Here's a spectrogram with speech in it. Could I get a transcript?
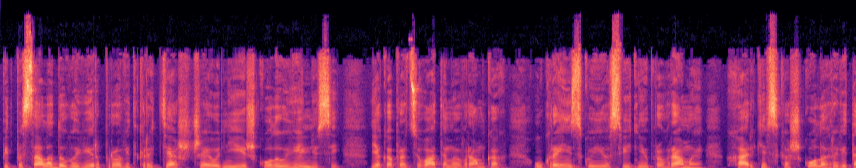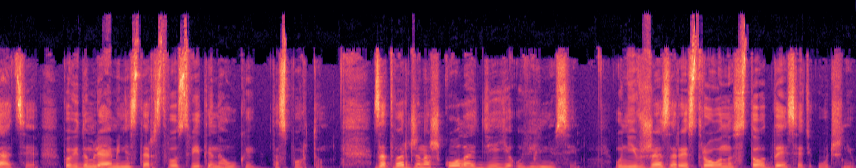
підписала договір про відкриття ще однієї школи у Вільнюсі, яка працюватиме в рамках української освітньої програми Харківська школа гравітація. Повідомляє Міністерство освіти, науки та спорту. Затверджена школа діє у Вільнюсі. У ній вже зареєстровано 110 учнів.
